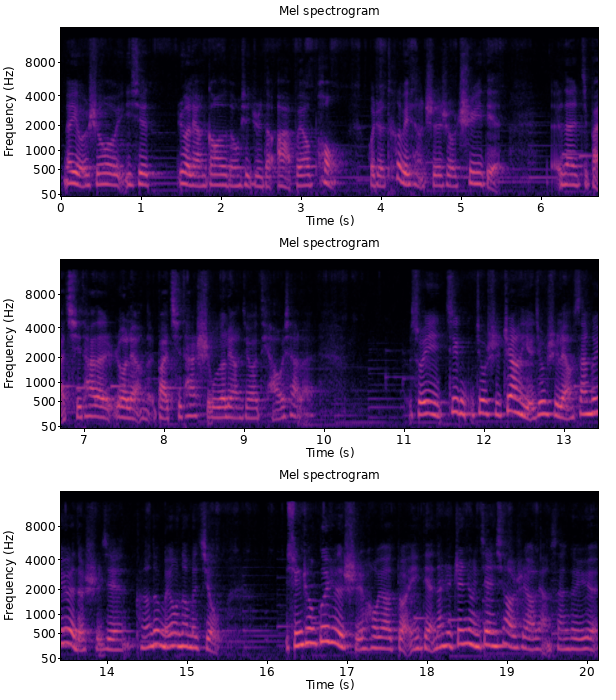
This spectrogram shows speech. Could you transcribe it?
那有时候一些。热量高的东西知道啊，不要碰，或者特别想吃的时候吃一点，那就把其他的热量的，把其他食物的量就要调下来。所以进就是这样，也就是两三个月的时间，可能都没有那么久。形成规矩的时候要短一点，但是真正见效是要两三个月。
